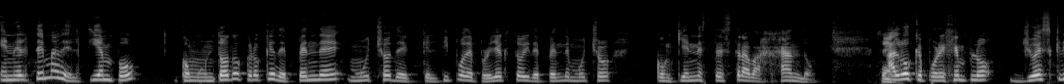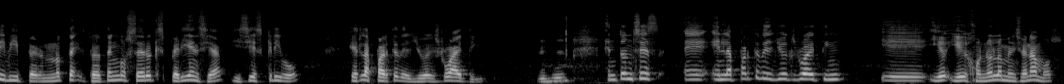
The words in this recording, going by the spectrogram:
En el tema del tiempo, como en todo, creo que depende mucho de que el tipo de proyecto y depende mucho con quién estés trabajando. Sí. Algo que, por ejemplo, yo escribí, pero, no te- pero tengo cero experiencia, y sí escribo, es la parte del UX Writing. Entonces, eh, en la parte del UX Writing, eh, y, y ojo, no lo mencionamos,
